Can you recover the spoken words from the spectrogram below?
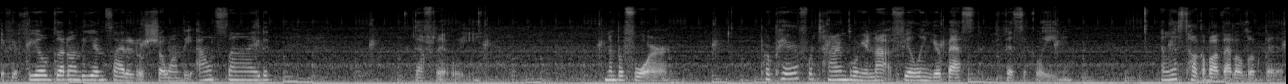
if you feel good on the inside, it'll show on the outside. Definitely. Number four, prepare for times when you're not feeling your best physically. And let's talk about that a little bit.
